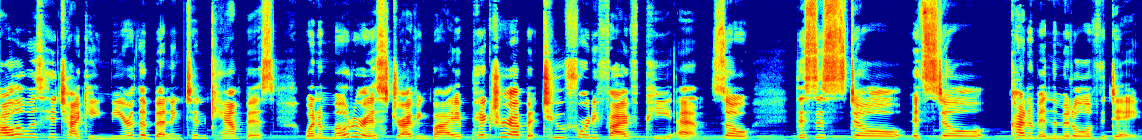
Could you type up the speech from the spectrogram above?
Paula was hitchhiking near the Bennington campus when a motorist driving by picked her up at 2:45 p.m. So this is still it's still kind of in the middle of the day.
